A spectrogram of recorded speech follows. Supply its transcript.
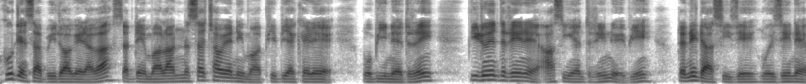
အခုတင်ဆက်ပေးသွားခဲ့တာကစက်တင်ဘာလ26ရက်နေ့မှာဖြစ်ပျက်ခဲ့တဲ့မိုးပြည်နယ်သတင်းပြည်တွင်းသတင်းနဲ့အာဆီယံသတင်းတွေအပြင်တနိတာစီစေးငွေစေးနဲ့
